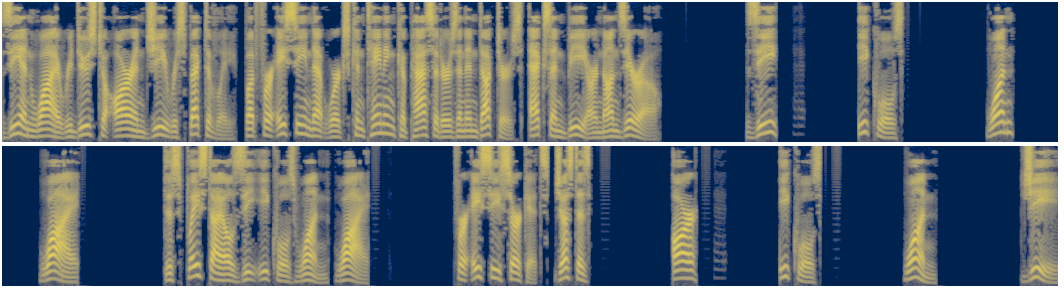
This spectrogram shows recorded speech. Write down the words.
Z and Y reduce to R and G respectively, but for AC networks containing capacitors and inductors, X and B are non-zero. Z equals 1 y. Display style z equals 1 y. For AC circuits just as r equals 1 g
